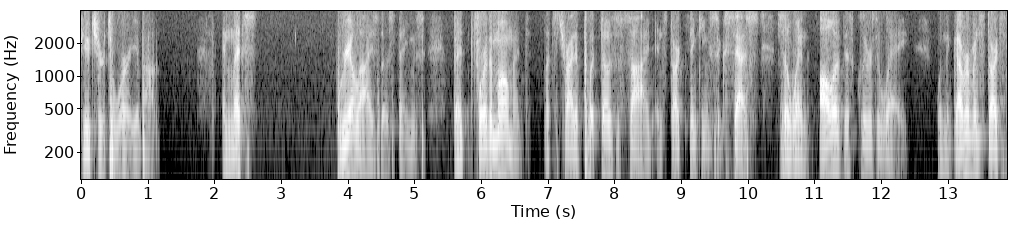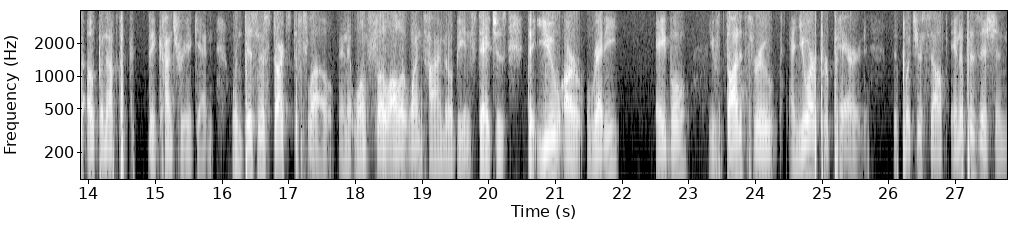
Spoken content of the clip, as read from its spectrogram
future to worry about. And let's realize those things. But for the moment, let's try to put those aside and start thinking success so when all of this clears away, when the government starts to open up the, the country again, when business starts to flow, and it won't flow all at one time, it'll be in stages, that you are ready, able, you've thought it through, and you are prepared to put yourself in a position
